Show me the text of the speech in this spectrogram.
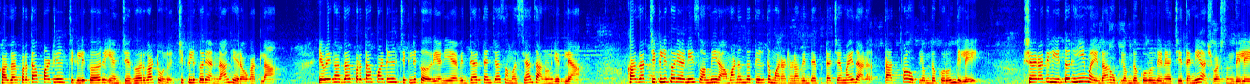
खासदार प्रताप पाटील चिखलीकर यांचे घर गाठून चिखलीकर यांना घेराव घातला. यावेळी खासदार प्रताप पाटील चिखलीकर यांनी या विद्यार्थ्यांच्या समस्या जाणून घेतल्या. खासदार चिखलीकर यांनी स्वामी रामानंद तीर्थ मराठवाडा विद्यापीठाचे मैदान तात्काळ उपलब्ध करून दिले. शहरातील इतरही मैदान उपलब्ध करून देण्याचे त्यांनी आश्वासन दिले.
